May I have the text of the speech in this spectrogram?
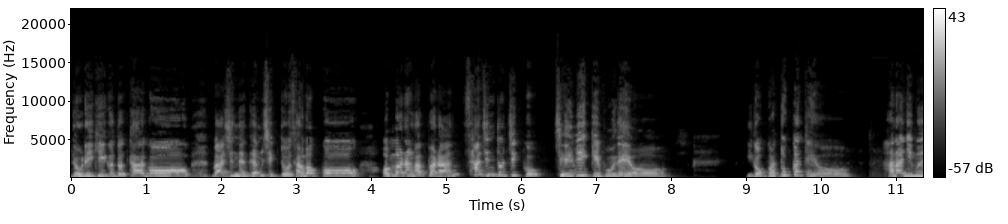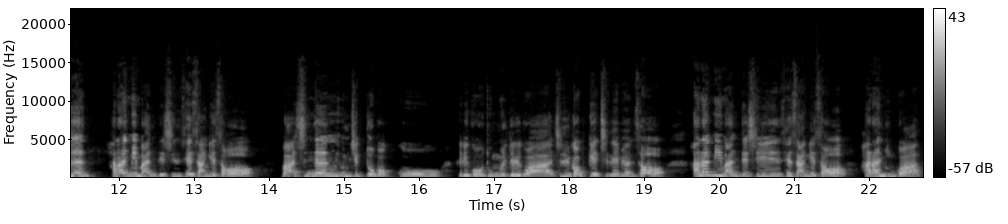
놀이 기구도 타고 맛있는 음식도 사 먹고 엄마랑 아빠랑 사진도 찍고 재미있게 보내요. 이것과 똑같아요. 하나님은 하나님이 만드신 세상에서 맛있는 음식도 먹고 그리고 동물들과 즐겁게 지내면서 하나님이 만드신 세상에서 하나님과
